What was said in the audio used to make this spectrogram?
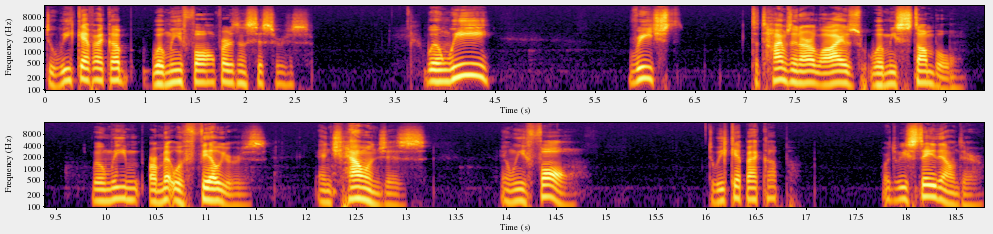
Do we get back up when we fall, brothers and sisters? When we reach the times in our lives when we stumble, when we are met with failures and challenges, and we fall, do we get back up? Or do we stay down there?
